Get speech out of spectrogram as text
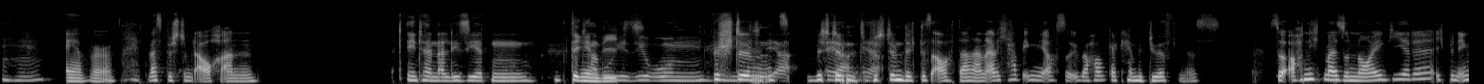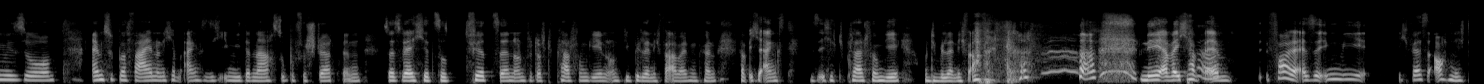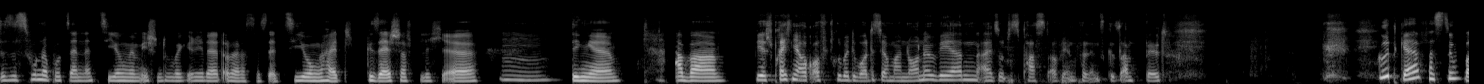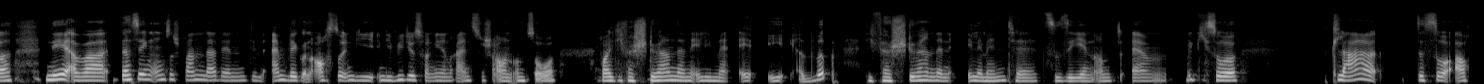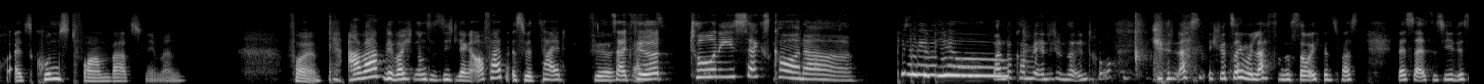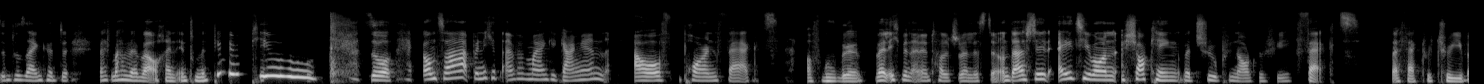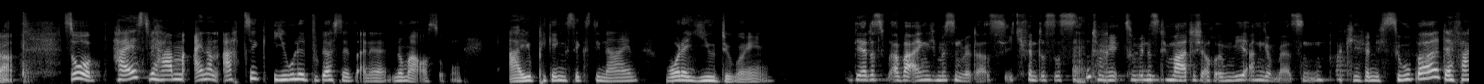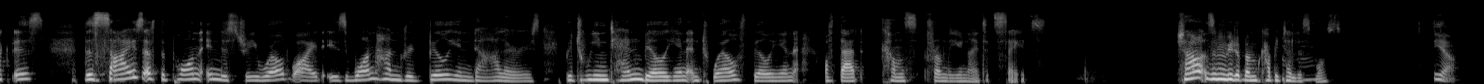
Mhm. Ever. Was bestimmt auch an Internalisierten Dingen liegt. Bestimmt, Ja. bestimmt, ja. bestimmt liegt das auch daran. Aber ich habe irgendwie auch so überhaupt gar kein Bedürfnis. So auch nicht mal so Neugierde. Ich bin irgendwie so, I'm super fein und ich habe Angst, dass ich irgendwie danach super verstört bin. So als wäre ich jetzt so 14 und würde auf die Plattform gehen und die Bilder nicht verarbeiten können. Habe ich Angst, dass ich auf die Plattform gehe und die Bilder nicht verarbeiten kann. nee, aber ich habe Ja. ähm, voll, also irgendwie, ich weiß auch nicht, das ist 100% Erziehung, wir haben eh schon drüber geredet, oder was ist Erziehung, halt gesellschaftliche Mhm. Dinge. Aber Wir sprechen ja auch oft drüber, du wolltest ja auch mal Nonne werden, also das passt auf jeden Fall ins Gesamtbild. Gut, gell? Fast super. Nee, aber deswegen umso spannender, den, den Einblick und auch so in die, in die Videos von ihnen reinzuschauen und so voll die verstörenden Elemente, äh, äh, wupp, die verstörenden Elemente zu sehen und ähm, wirklich so klar, das so auch als Kunstform wahrzunehmen. Voll. Aber wir möchten uns jetzt nicht länger aufhalten. Es wird Zeit für Zeit für Toni Sex Corner. Piu, piu, piu. Wann bekommen wir endlich unser Intro? Lassen- ich würde sagen, wir lassen das so. Ich finde es fast besser, als es jedes Intro sein könnte. Vielleicht machen wir aber auch ein Intro mit Piu, Piu, Piu. So, und zwar bin ich jetzt einfach mal gegangen auf Porn Facts auf Google, weil ich bin eine tolle Journalistin. Und da steht 81 Shocking but True Pornography Facts bei Fact Retriever. So, heißt, wir haben 81. Jule, du darfst jetzt eine Nummer aussuchen. Are you picking 69? What are you doing? Ja, das, aber eigentlich müssen wir das. Ich finde, das ist zumi- zumindest thematisch auch irgendwie angemessen. Okay, finde ich super. Der Fakt ist, the size of the porn industry worldwide is 100 billion dollars. Between 10 billion and 12 billion of that comes from the United States. Schau, sind wir wieder beim Kapitalismus. Ja.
